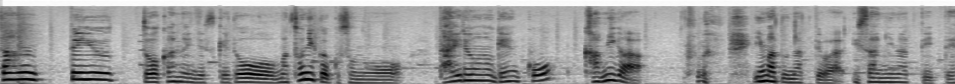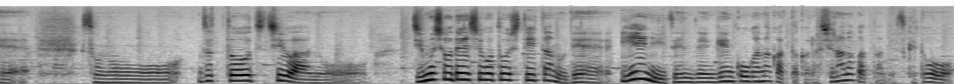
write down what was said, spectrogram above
3っていうと分かんないんですけど、まあ、とにかくその大量の原稿紙が今となっては遺産になっていて そのずっと父はあの事務所で仕事をしていたので家に全然原稿がなかったから知らなかったんですけど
